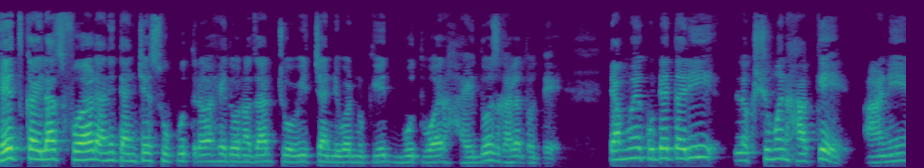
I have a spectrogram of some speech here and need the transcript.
हेच कैलास फड आणि त्यांचे सुपुत्र हे दोन हजार चोवीसच्या निवडणुकीत बूथवर हैदोस घालत होते. त्यामुळे कुठेतरी लक्ष्मण हाके आणि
